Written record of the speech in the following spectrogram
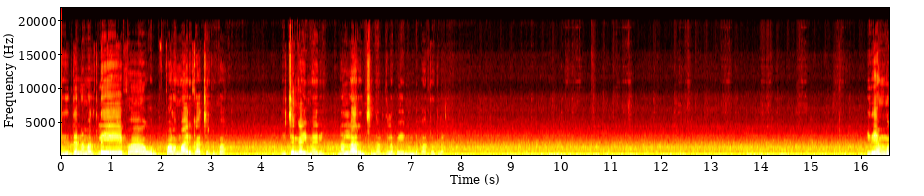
இது தென்னை மரத்துலேயேப்பா ஒரு பழம் மாதிரி காய்ச்சிருக்குப்பா. ஈச்சங்காய் மாதிரி. நல்லா இருந்துச்சு இந்த இடத்துல போய் நின்று பார்த்ததுல. இதே நம்ம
